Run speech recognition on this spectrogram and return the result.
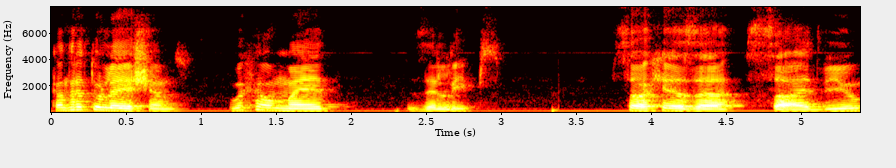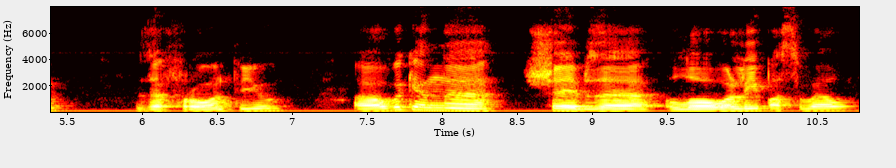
Congratulations, we have made the lips. So here's a side view, the front view. Uh, we can uh, shape the lower lip as well.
